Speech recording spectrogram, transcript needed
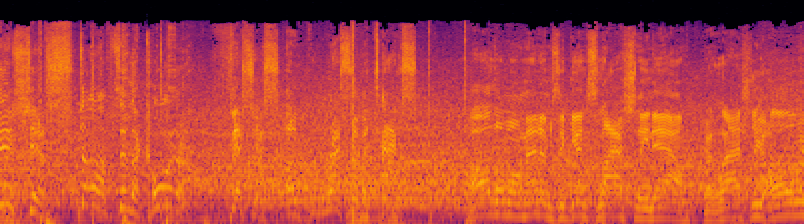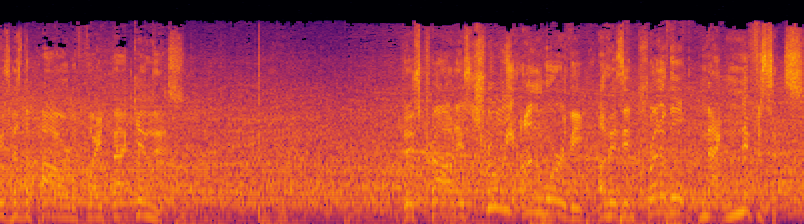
vicious stomps in the corner. Vicious, aggressive attacks. All the momentum's against Lashley now. But Lashley always has the power to fight back in this. This crowd is truly unworthy of his incredible magnificence.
